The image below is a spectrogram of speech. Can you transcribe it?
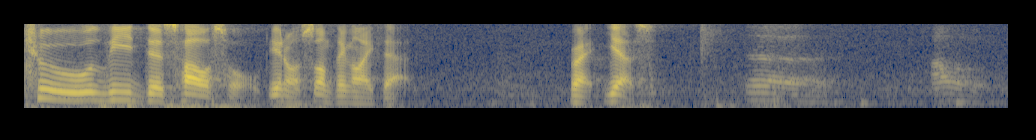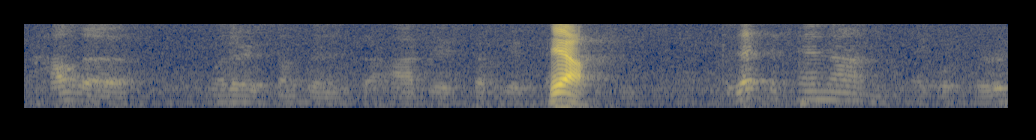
to lead this household. You know, something like that. Right, yes? Uh, how, how the, whether it's something is the object, subject. Yeah. Does that depend on like what verb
